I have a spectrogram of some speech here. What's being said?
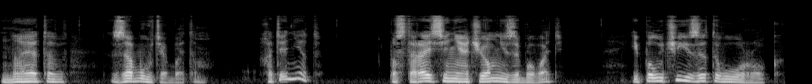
но это... Забудь об этом». Хотя нет. Постарайся ни о чем не забывать. И получи из этого урок.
